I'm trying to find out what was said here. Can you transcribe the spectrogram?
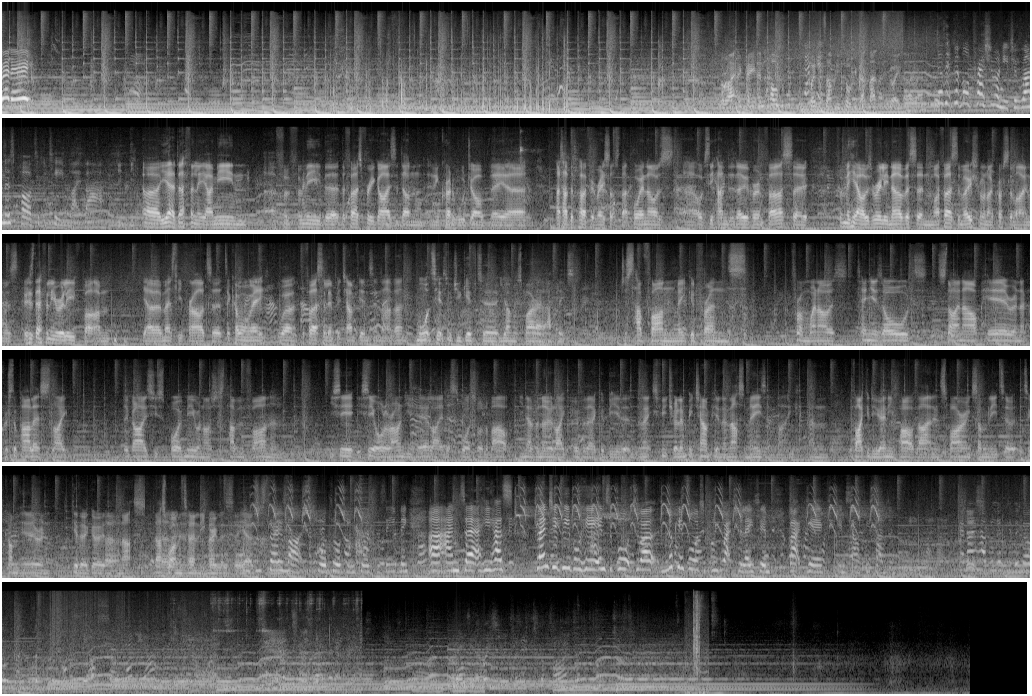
ready? All right, okay, and hold when Second. somebody's talking about that, that's great. Does it put more pressure on you to run as part of a team like that? Uh, yeah, definitely. I mean, uh, for, for me, the, the first three guys had done an incredible job. They uh, had had the perfect race up to that point, point. I was uh, obviously handed over in first. So for me, I was really nervous, and my first emotion when I crossed the line was it was definitely relief. But um, yeah, I'm immensely proud to, to come away. We're the first Olympic champions in that event. What tips would you give to young aspiring athletes? just have fun, make good friends. From when I was 10 years old, starting out here and at Crystal Palace, like the guys who supported me when I was just having fun and you see it, you see it all around you here, like this is what it's all about. You never know, like over there could be the, the next future Olympic champion and that's amazing. Like, and if I could do any part of that and inspiring somebody to, to come here and give it a go, then that's, that's what I'm eternally grateful for. Yeah, Thank you so much for talking to us this evening. Uh, and uh, he has plenty of people here in support to uh, looking forward to congratulate him back here in South East London. Can I have a look at the gold ones? Honestly, are so heavy, aren't they?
